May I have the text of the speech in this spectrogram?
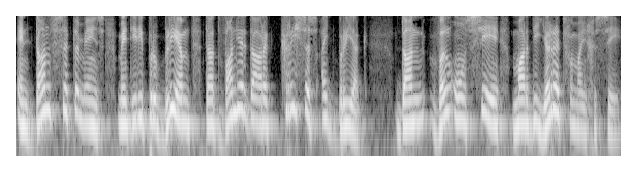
En dan sit 'n mens met hierdie probleem dat wanneer daar 'n krisis uitbreek dan wil ons sê maar die Here het vir my gesê.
